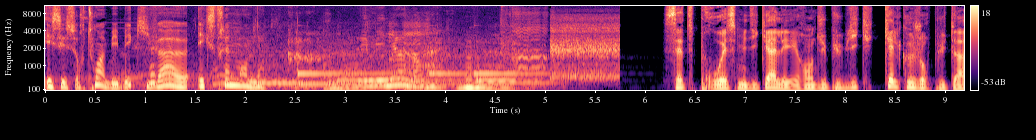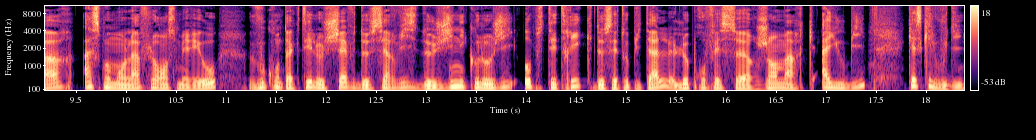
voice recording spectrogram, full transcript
et c'est surtout un bébé qui va extrêmement bien. Cette prouesse médicale est rendue publique quelques jours plus tard. À ce moment-là, Florence Méréo, vous contactez le chef de service de gynécologie obstétrique de cet hôpital, le professeur Jean-Marc Ayoubi. Qu'est-ce qu'il vous dit?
